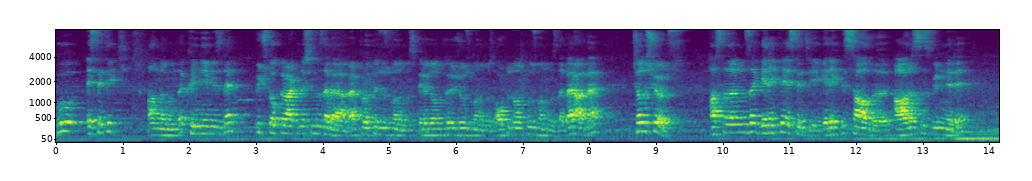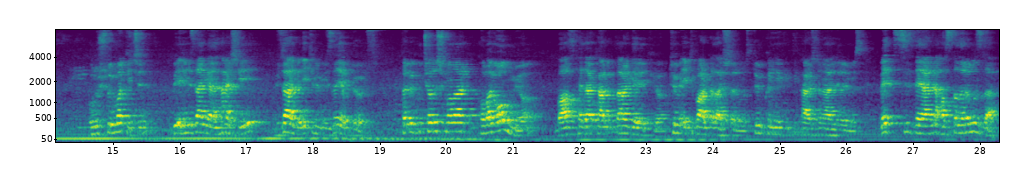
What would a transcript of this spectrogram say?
bu estetik anlamında kliniğimizde 3 doktor arkadaşımızla beraber, protez uzmanımız, periodontoloji uzmanımız, ortodonti uzmanımızla beraber çalışıyoruz. Hastalarımıza gerekli estetiği, gerekli sağlığı, ağrısız günleri buluşturmak için bir elimizden gelen her şeyi güzel bir ekibimizle yapıyoruz. Tabii bu çalışmalar kolay olmuyor. Bazı fedakarlıklar gerekiyor. Tüm ekip arkadaşlarımız, tüm klinikteki personellerimiz ve siz değerli hastalarımızla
